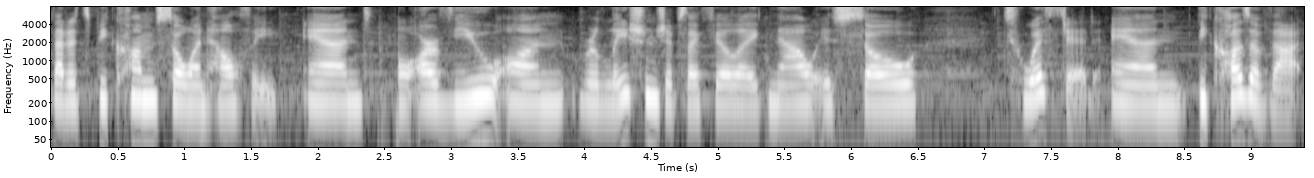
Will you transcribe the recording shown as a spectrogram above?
that it's become so unhealthy. And our view on relationships I feel like now is so twisted. And because of that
